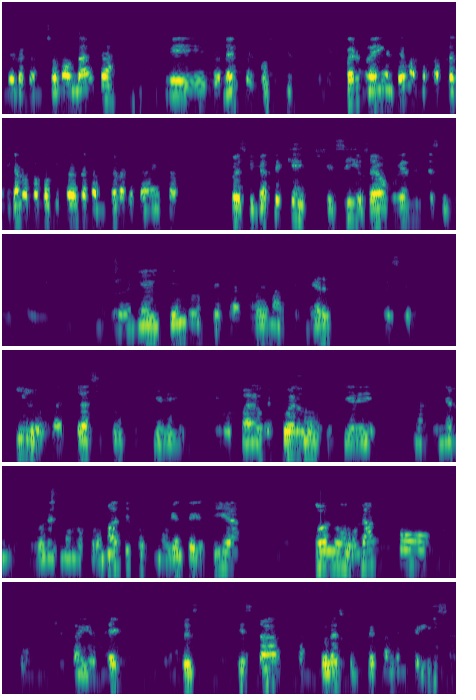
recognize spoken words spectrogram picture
de la camisola blanca. Eh, Leonel, pues vos sos el, experto ahí en el tema, ¿no? a platicarnos un poquito de esa camisola que también estamos. Pues fíjate que, que sí, o sea, obviamente, se, como te lo venía diciendo, se trató de mantener pues, el, estilo. El clásico, se quiere evocar el recuerdo, se quiere mantener los colores monocromáticos, como bien te decía, solo blanco con detalles negros. Entonces, esta camisola es completamente lisa,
